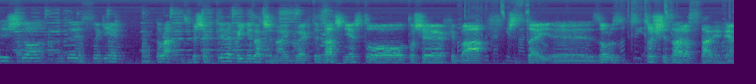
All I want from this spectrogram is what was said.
wiesz co, to jest takie... Dobra, Zbyszek, ty lepiej nie zaczynaj, bo jak ty zaczniesz, to, to się chyba tutaj zo- z- coś się zaraz stanie, nie?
